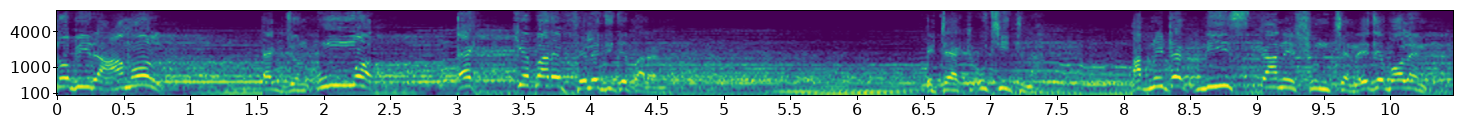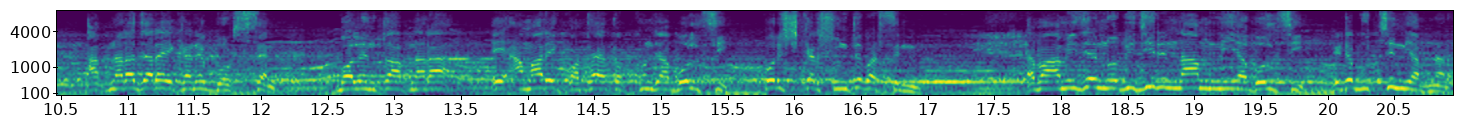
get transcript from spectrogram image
নবীর আমল একজন উম্মত একেবারে ফেলে দিতে পারেন এটা একটা উচিত না। আপনি এটা নিজ কানে শুনছেন। এই যে বলেন, আপনারা যারা এখানে বসছেন, বলেন তো আপনারা এই আমার এই কথা এতক্ষণ যা বলছি, পরিষ্কার শুনতে পারছেন নি এবং আমি যে নবীজির নাম নিয়ে বলছি, এটা বুঝছেন নি আপনারা?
